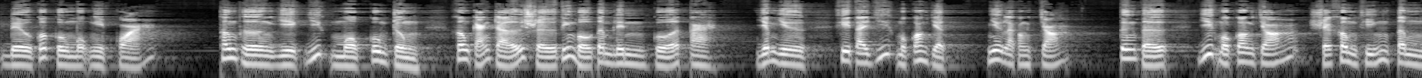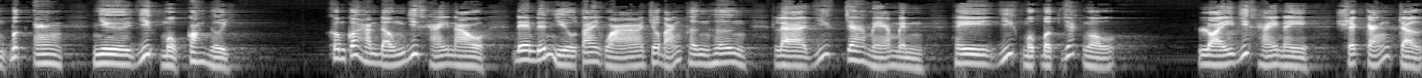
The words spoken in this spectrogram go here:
đều có cùng một nghiệp quả. Thông thường việc giết một côn trùng không cản trở sự tiến bộ tâm linh của ta, giống như khi ta giết một con vật như là con chó. Tương tự, giết một con chó sẽ không khiến tâm bất an như giết một con người. Không có hành động giết hại nào đem đến nhiều tai họa cho bản thân hơn là giết cha mẹ mình hay giết một bậc giác ngộ. Loại giết hại này sẽ cản trở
